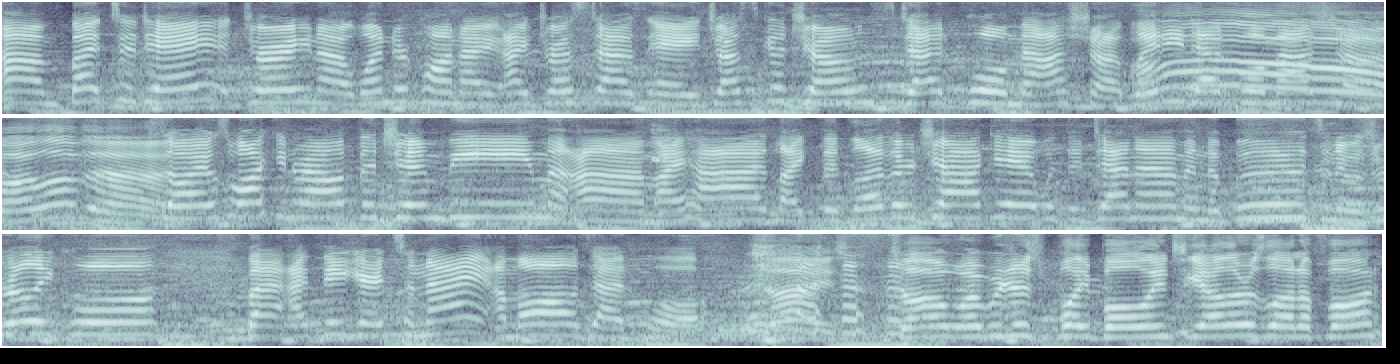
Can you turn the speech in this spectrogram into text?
Um, but today during uh, WonderCon, I, I dressed as a Jessica Jones Deadpool mashup, Lady Deadpool mashup. Oh, mashup. I love that. So I was walking around with the Jim Beam. Um, I had like the leather jacket with the denim and the boots, and it was really cool. But I figured tonight I'm all Deadpool. nice. So uh, we just played bowling together. It was a lot of fun.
